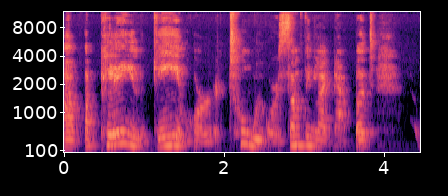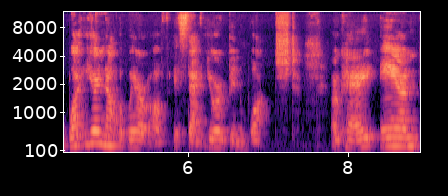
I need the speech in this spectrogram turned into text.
a, a playing game or a tool or something like that but what you're not aware of is that you're being watched okay? And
